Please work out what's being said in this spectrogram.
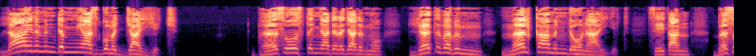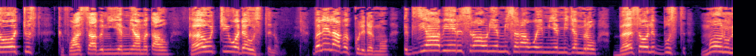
ለዐይንም እንደሚያስጎመጃ አየች። በሦስተኛ ደረጃ ደግሞ ለጥበብም መልካም እንደሆነ አየች። ሰይጣን በሰዎች ውስጥ ክፉ ሐሳብን የሚያመጣው ከውጪ ወደ ውስጥ ነው። በሌላ በኩል ደግሞ እግዚአብሔር ሥራውን የሚሠራው ወይም የሚጀምረው በሰው ልብ ውስጥ መሆኑን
